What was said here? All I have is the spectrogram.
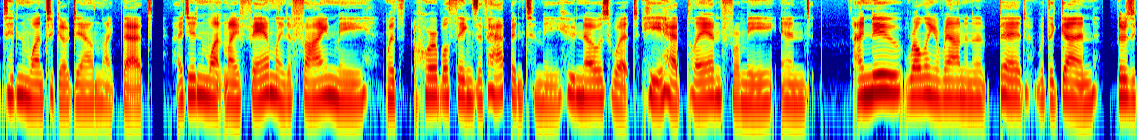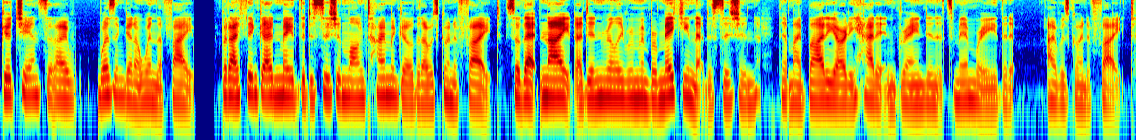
didn't want to go down like that. I didn't want my family to find me with horrible things have happened to me. Who knows what he had planned for me? And I knew rolling around in a bed with a gun, there's a good chance that I wasn't going to win the fight. But I think I'd made the decision long time ago that I was going to fight. So that night, I didn't really remember making that decision, that my body already had it ingrained in its memory that it, I was going to fight.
